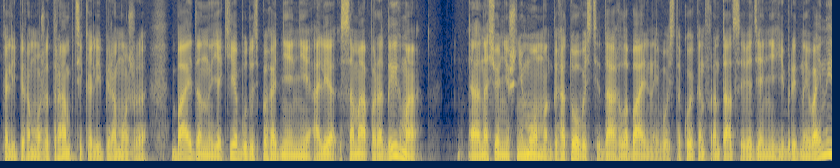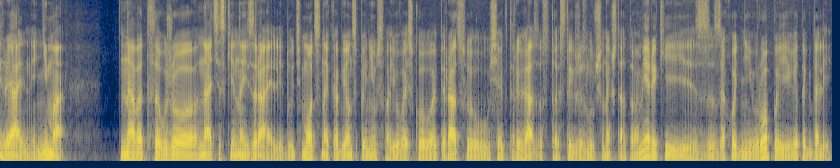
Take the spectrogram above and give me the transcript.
калі пераможа трамп ці калі пераможа байден якія будуць пагадненні. Але сама парадыгма на сённяшні момант гатовасці да глобальнай вось такой канфронтацыі вядзення гібриднай войны рэальнай няма. Нават ужо націскі на Ізраіль ідуць моцна каб ён спыніў сваю вайсковую аперацыю ў сектары газу з тых жа злучаных штатаў Амерыкі з заходняй Еўропы і гэтак далей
